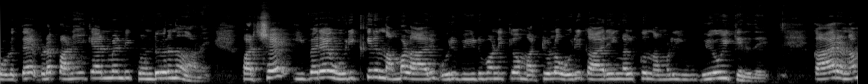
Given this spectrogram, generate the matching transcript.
കൊടുത്ത് ഇവിടെ പണിയിക്കാൻ വേണ്ടി കൊണ്ടുവരുന്നതാണ്. പക്ഷേ ഇവരെ ഒരിക്കലും നമ്മൾ ആരും ഒരു വീട് പണിക്കോ മറ്റുള്ള ഒരു കാര്യങ്ങൾക്കും നമ്മൾ ഉപയോഗിക്കരുത്. കാരണം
